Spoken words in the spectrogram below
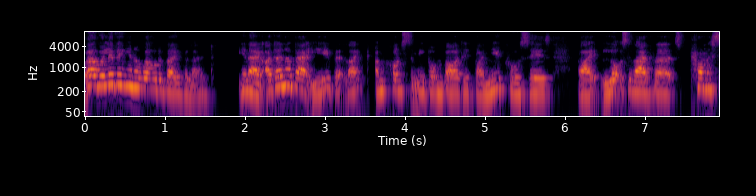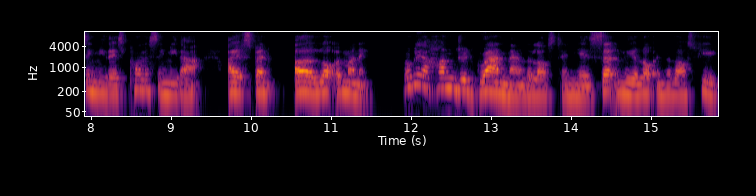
Well, we're living in a world of overload. You know, I don't know about you, but like I'm constantly bombarded by new courses, by lots of adverts promising me this, promising me that. I have spent a lot of money probably a hundred grand now in the last 10 years, certainly a lot in the last few,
